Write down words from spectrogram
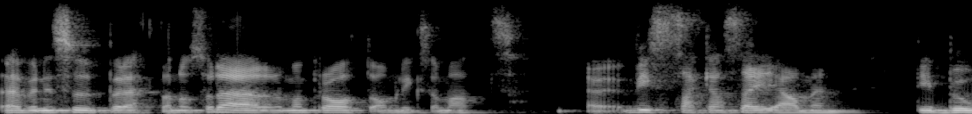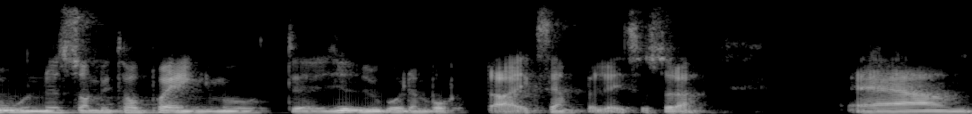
även i Superettan och sådär. Man pratar om liksom att eh, vissa kan säga att det är bonus om vi tar poäng mot Djurgården borta exempelvis. och sådär. Ehm,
